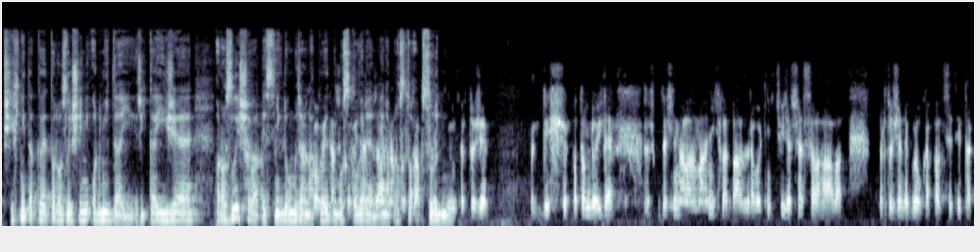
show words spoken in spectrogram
všichni takovéto rozlišení odmítají. Říkají, že rozlišovat, jestli někdo umřel na covid nebo s covidem, je naprosto absurdní. Protože když potom dojde skutečně na lámání chleba zdravotnictví začne selhávat, protože nebudou kapacity, tak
